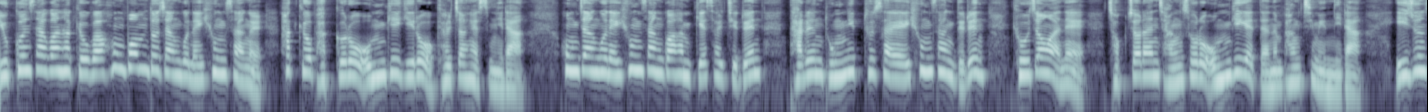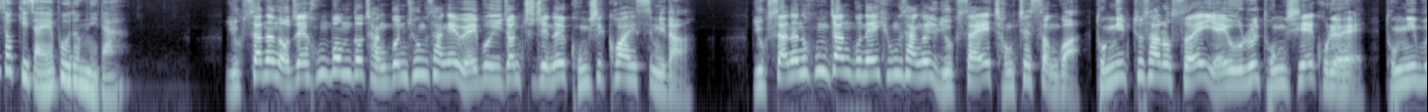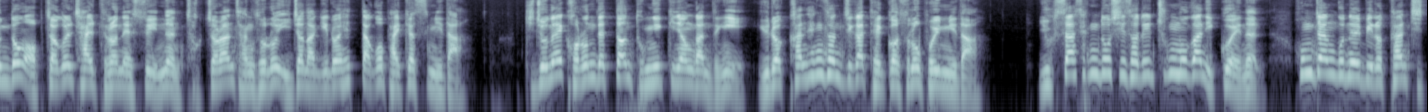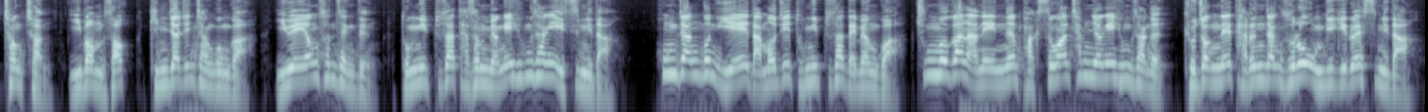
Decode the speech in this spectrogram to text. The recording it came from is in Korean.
육군사관학교가 홍범도 장군의 흉상을 학교 밖으로 옮기기로 결정했습니다. 홍 장군의 흉상과 함께 설치된 다른 독립투사의 흉상들은 교정안에 적절한 장소로 옮기겠다는 방침입니다. 이준석 기자의 보도입니다. 육사는 어제 홍범도 장군 흉상의 외부 이전 추진을 공식화했습니다. 육사는 홍 장군의 흉상을 육사의 정체성과 독립투사로서의 예우를 동시에 고려해 독립운동 업적을 잘 드러낼 수 있는 적절한 장소로 이전하기로 했다고 밝혔습니다. 기존에 거론됐던 독립기념관 등이 유력한 행선지가 될 것으로 보입니다. 육사 생도시설인 충무관 입구에는 홍 장군을 비롯한 지청천, 이범석, 김자진 장군과 이회영 선생 등 독립투사 5명의 흉상이 있습니다. 홍 장군 이외의 나머지 독립투사 4명과 충무관 안에 있는 박승환 참령의 흉상은 교정 내 다른 장소로 옮기기로 했습니다.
